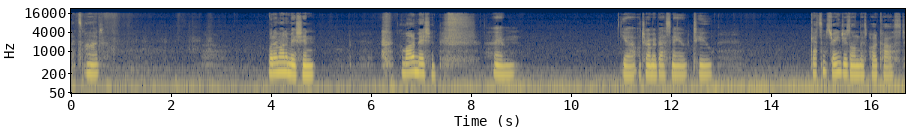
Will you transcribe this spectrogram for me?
It's mad. But I'm on a mission. I'm on a mission. Um, yeah, I'll try my best now to get some strangers on this podcast.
